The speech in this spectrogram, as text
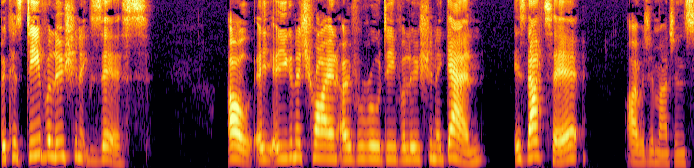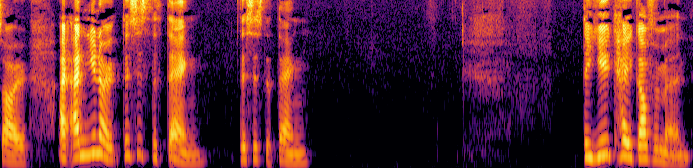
because devolution exists. Oh, are, are you going to try and overrule devolution again? Is that it? I would imagine so. And, and you know, this is the thing. This is the thing. The UK government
